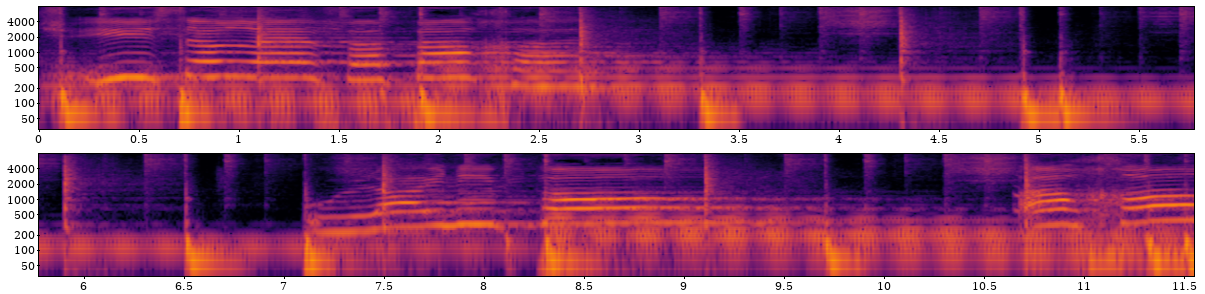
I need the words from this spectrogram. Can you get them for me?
שיישרף הפחד. אולי ניפול אחורה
